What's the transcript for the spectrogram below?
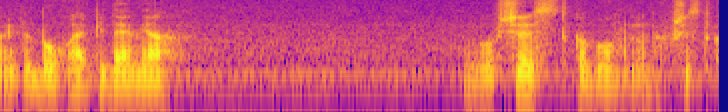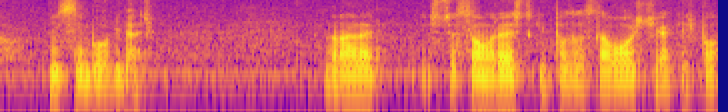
No i wybuchła epidemia. Bo wszystko było w glonach, wszystko. Nic nie było widać. No ale jeszcze są resztki, pozostałości jakieś po,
